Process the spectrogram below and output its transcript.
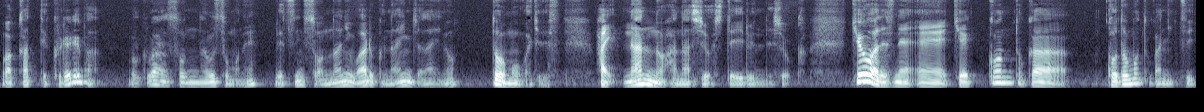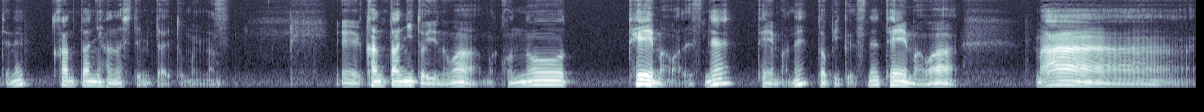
分かってくれれば僕はそんな嘘もね別にそんなに悪くないんじゃないの？と思うわけです。はい。何の話をしているんでしょうか。今日はですね、えー、結婚とか子供とかについてね簡単に話してみたいと思います。えー、簡単にというのは、ま、このテーマはですねテーマねトピックですね。テーマはまあ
